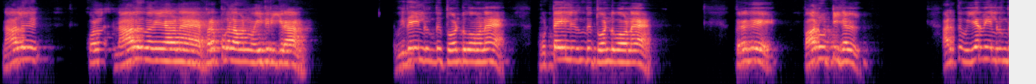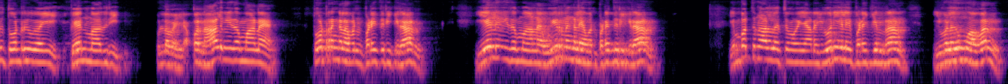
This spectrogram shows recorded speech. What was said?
நாலு கொல்- நாலு வகையான பிறப்புகள் அவன் வைத்திருக்கிறான். விதையிலிருந்து தோண்டுபவன முட்டையிலிருந்து தோண்டுபவன பிறகு பாலூட்டிகள் அடுத்து உயர்வையிலிருந்து தோன்றுபவை பேன் மாதிரி உள்ளவை. அப்ப நாலு விதமான தோற்றங்கள் அவன் படைத்திருக்கிறான். ஏழு விதமான உயிரினங்களை அவன் படைத்திருக்கிறான். எண்பத்தி நாலு லட்சம் வகையான யோனிகளை படைக்கின்றான். இவ்வளவும் அவன்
